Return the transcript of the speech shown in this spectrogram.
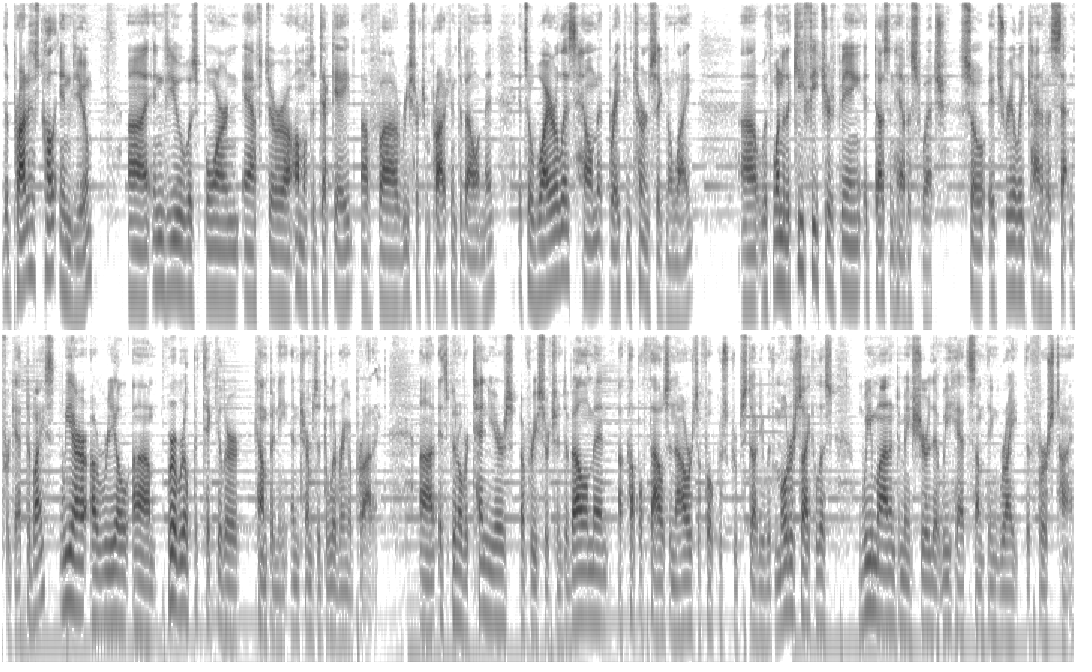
The product is called InView. Uh, InView was born after uh, almost a decade of uh, research and product and development. It's a wireless helmet brake and turn signal light uh, with one of the key features being it doesn't have a switch. So it's really kind of a set and forget device. We are a real, um, we're a real particular company in terms of delivering a product. Uh, it's been over 10 years of research and development, a couple thousand hours of focus group study with motorcyclists. We wanted to make sure that we had something right the first time.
